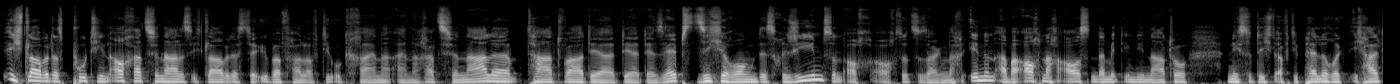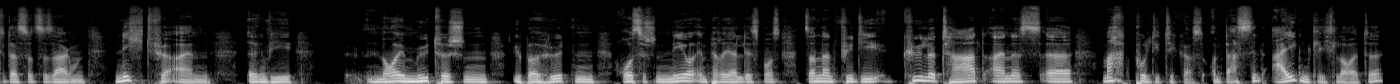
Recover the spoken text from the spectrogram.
Ich glaube, dass Putin auch rational ist. Ich glaube, dass der Überfall auf die Ukraine eine rationale Tat war, der, der, der Selbstsicherung des Regimes und auch, auch sozusagen nach innen, aber auch nach außen, damit ihm die NATO nicht so dicht auf die Pelle rückt. Ich halte das sozusagen nicht für einen irgendwie neumythischen, überhöhten russischen Neoimperialismus, sondern für die kühle Tat eines äh, Machtpolitikers. Und das sind eigentlich Leute,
